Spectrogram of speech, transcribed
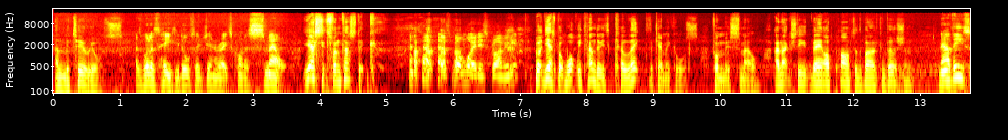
and materials. As well as heat, it also generates quite a smell. Yes, it's fantastic. That's one way of describing it. But yes, but what we can do is collect the chemicals from this smell, and actually they are part of the bioconversion. Now, these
